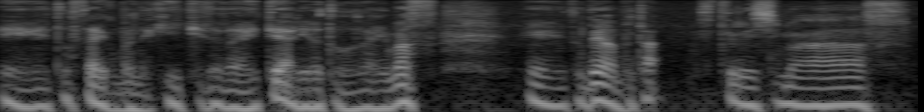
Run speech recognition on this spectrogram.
えー、と最後まで聞いていただいてありがとうございます。えー、とではまた失礼します。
